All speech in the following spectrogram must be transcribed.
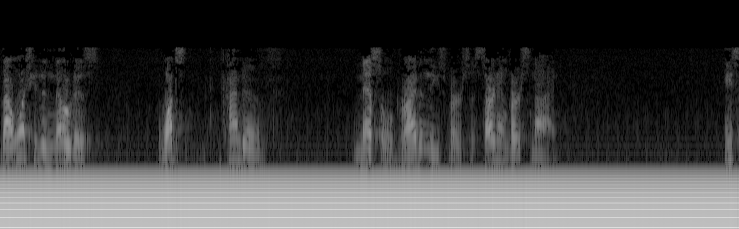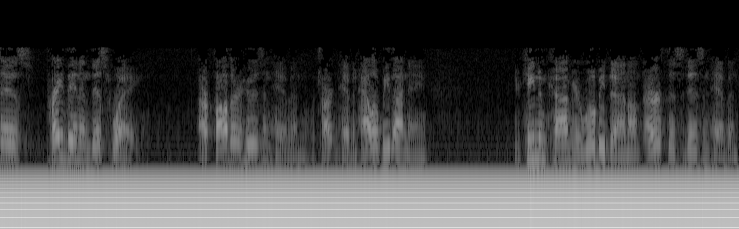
but I want you to notice what's kind of nestled right in these verses. Starting in verse 9. He says, Pray then in this way Our Father who is in heaven, which art in heaven, hallowed be thy name. Your kingdom come, your will be done on earth as it is in heaven.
